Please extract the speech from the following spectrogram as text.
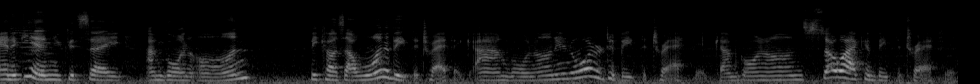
And again, you could say, I'm going on because I want to beat the traffic. I'm going on in order to beat the traffic. I'm going on so I can beat the traffic.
